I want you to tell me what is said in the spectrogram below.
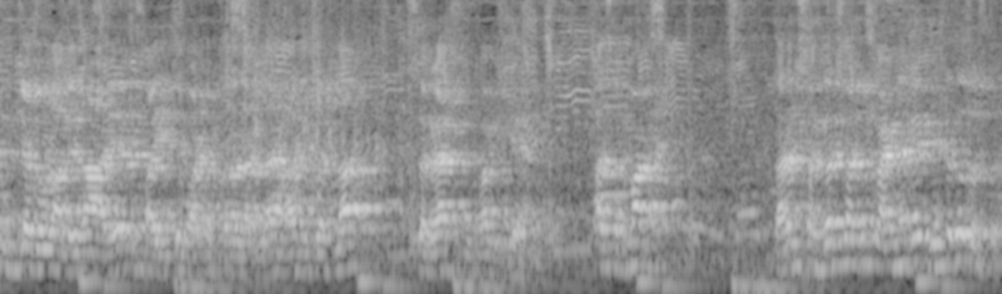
तुमच्याजवळ आलेला आहे साहित्य वाटप करायला लागला आहे हा देशातला सगळ्यात मोठा विजय आहे. हा सन्मान आहे. कारण संघर्षातून काही ना काही भेटतच असतं.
